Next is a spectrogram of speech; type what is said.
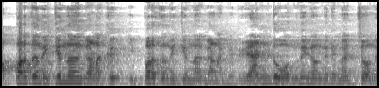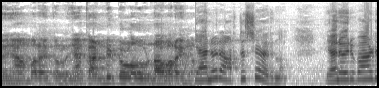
അപ്പുറത്ത് നിൽക്കുന്നതും കണക്ക് ഇപ്പുറത്ത് നിൽക്കുന്നതും കണക്ക്. രണ്ടും ഒന്നിനൊന്നിനും മെച്ചമൊന്നേ ഞാൻ പറയത്തുള്ളൂ. ഞാൻ കണ്ടിട്ടുള്ളത് കൊണ്ടാ പറയുന്നത്. ഞാനൊരു ആർട്ടിസ്റ്റ് ആയിരുന്നു. ഞാൻ ഒരുപാട്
